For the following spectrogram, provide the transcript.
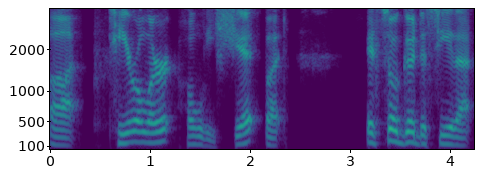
uh, tear alert, holy shit! But it's so good to see that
